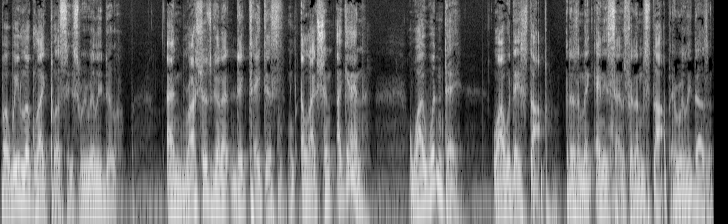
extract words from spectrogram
But we look like pussies. We really do. And Russia's going to dictate this election again. Why wouldn't they? Why would they stop? It doesn't make any sense for them to stop. It really doesn't.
